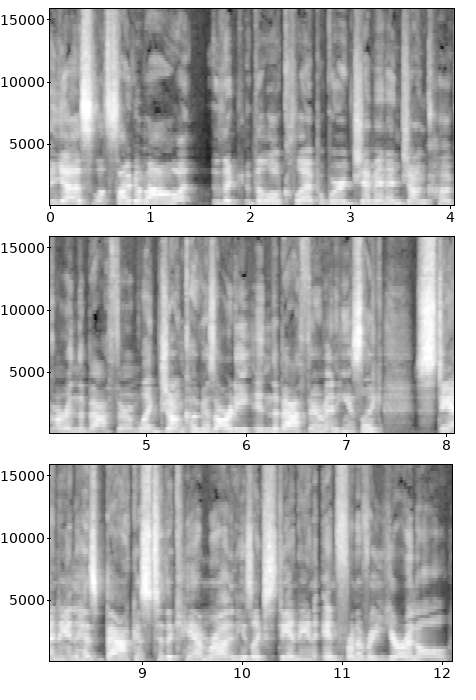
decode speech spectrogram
yes, let's talk about the the little clip where Jimin and Jungkook are in the bathroom. Like Jungkook is already in the bathroom, and he's like standing. His back is to the camera, and he's like standing in front of a urinal.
